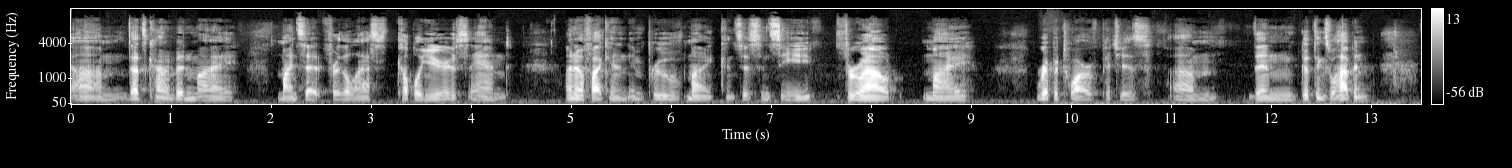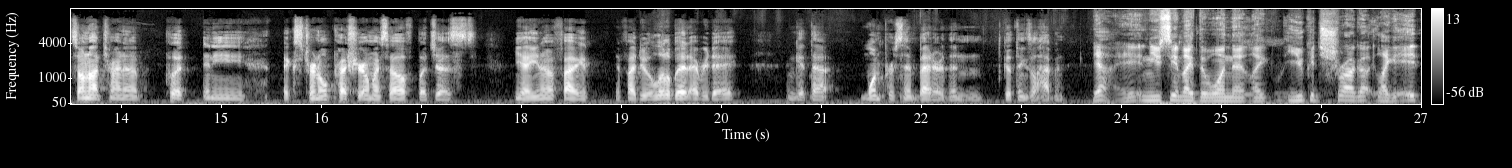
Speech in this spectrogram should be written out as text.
Um, that's kind of been my mindset for the last couple years, and I know if I can improve my consistency throughout my repertoire of pitches, um, then good things will happen. So I'm not trying to put any external pressure on myself, but just yeah, you know, if I if I do a little bit every day and get that one percent better, then good things will happen. Yeah, and you seem like the one that like you could shrug like it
